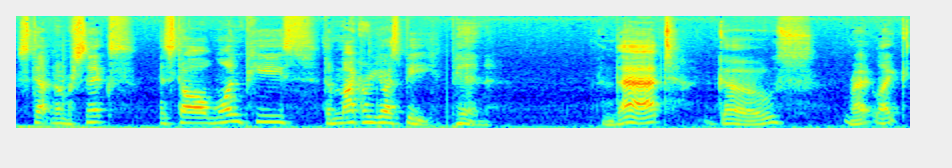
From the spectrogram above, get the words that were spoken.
step number six. Install one piece, the micro USB pin. And that goes right like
